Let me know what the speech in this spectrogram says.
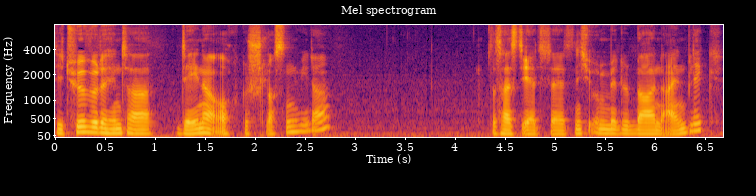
die Tür würde hinter Dana auch geschlossen wieder. Das heißt, ihr hättet da jetzt nicht unmittelbar einen Einblick.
